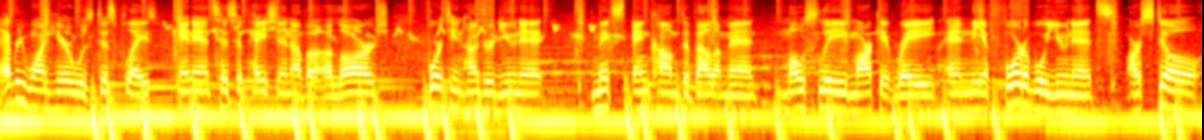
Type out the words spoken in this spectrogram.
Everyone here was displaced in anticipation of a, a large 1,400 unit mixed income development, mostly market rate, and the affordable units are still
